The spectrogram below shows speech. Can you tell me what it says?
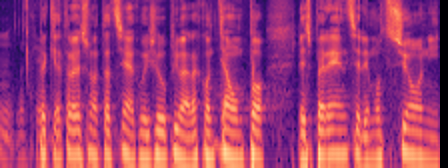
Mm, ok. perché attraverso una tazzina, come dicevo prima, raccontiamo un po' le esperienze, le emozioni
